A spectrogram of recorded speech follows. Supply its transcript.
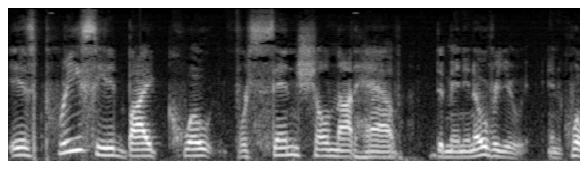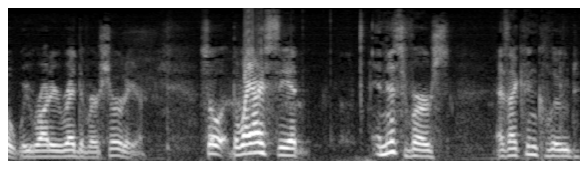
is preceded by quote for sin shall not have dominion over you end quote we already read the verse earlier So the way I see it, in this verse, as I conclude,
